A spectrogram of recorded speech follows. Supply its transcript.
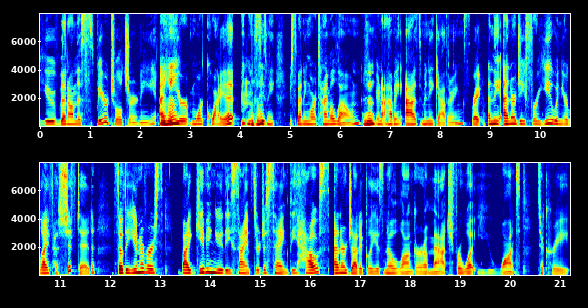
you've been on this spiritual journey and Mm-hmm. you're more quiet. Excuse me. You're spending more time alone. You're not having as many gatherings. Mm-hmm. Right. And the energy for you in your life has shifted. So the universe, by giving you these signs, they're just saying the house energetically is no longer a match for what you want to create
